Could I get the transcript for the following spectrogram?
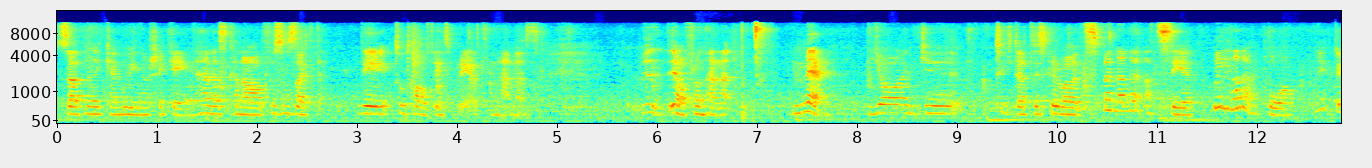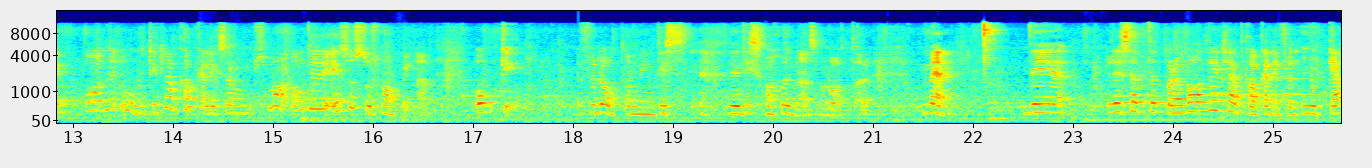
så att ni kan gå in och checka in hennes kanal för som sagt det är totalt inspirerat från hennes ja, från henne. Men jag eh, tyckte att det skulle vara lite spännande att se skillnaden på nyttig och onyttig kladdkaka. Liksom, smak, om det är så stor smakskillnad. Och eh, förlåt om min disk, det är diskmaskinen som låter. Men det receptet på den vanliga kladdkakan är från ICA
